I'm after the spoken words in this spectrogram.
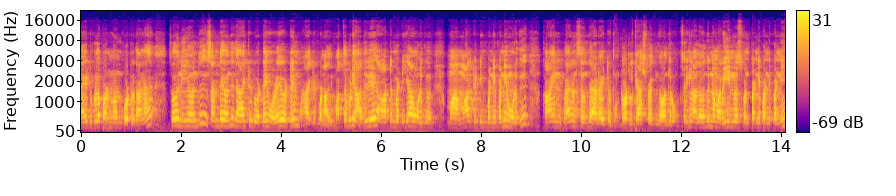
நைட்டுக்குள்ளே பண்ணணும்னு போட்டிருக்காங்க. ஸோ நீங்கள் வந்து சண்டே வந்து இதை ஆக்டிவேட் ஒரு டைம் ஒரே ஒரு டைம் ஆக்டிவேட் பண்ணாது மற்றபடி அதுவே ஆட்டோமேட்டிக்காக உங்களுக்கு மா மார்க்கெட்டிங் பண்ணி பண்ணி உங்களுக்கு காயின் பேலன்ஸ் வந்து ஆட் ஆகிட்டு இருக்கும். டோட்டல் கேஷ்பேக் இங்கே வந்துடும் சரிங்களா? அதை வந்து நம்ம ரீஇன்வெஸ்ட்மெண்ட் பண்ணி பண்ணி பண்ணி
